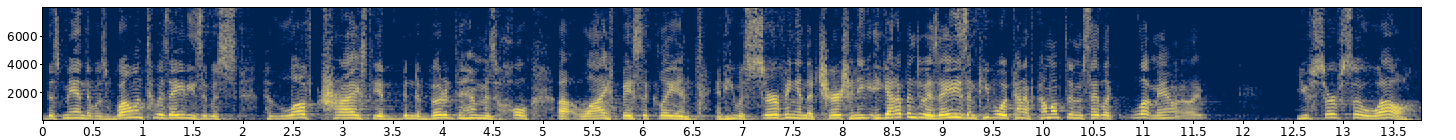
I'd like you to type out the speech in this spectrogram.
this man that was well into his 80s. It was, had loved Christ. He had been devoted to him his whole uh, life, basically. And, and he was serving in the church. And he, he got up into his 80s, and people would kind of come up to him and say, like, look, man, like, you've served so well.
